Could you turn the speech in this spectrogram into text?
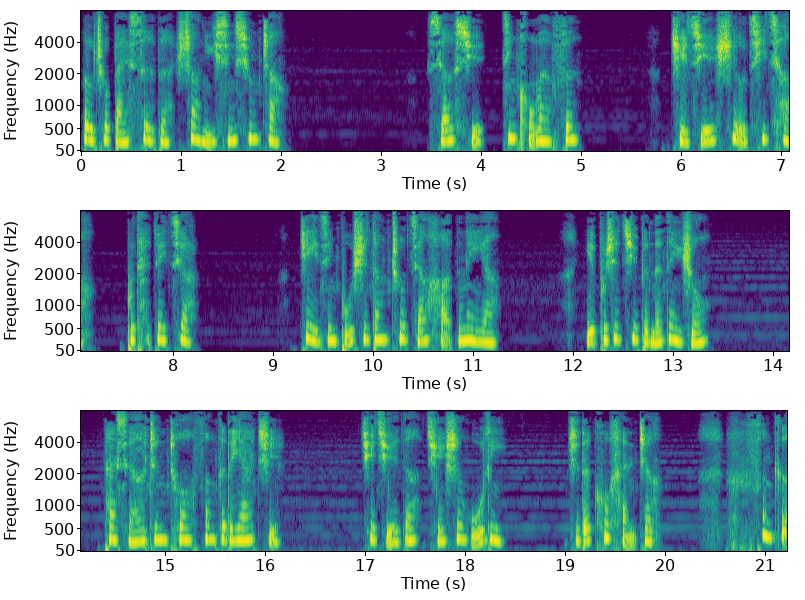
露出白色的少女型胸罩。小雪惊恐万分，只觉事有蹊跷，不太对劲儿。这已经不是当初讲好的那样，也不是剧本的内容。她想要挣脱方哥的压制，却觉得全身无力，只得哭喊着。方哥，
